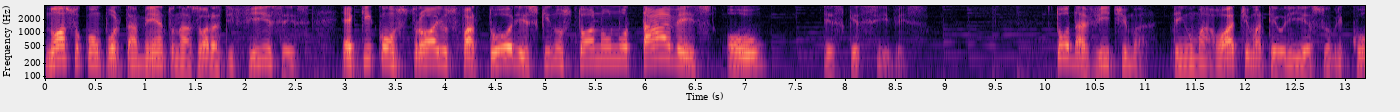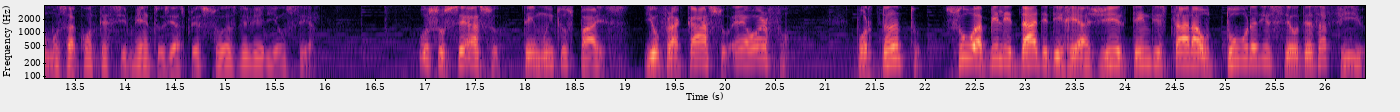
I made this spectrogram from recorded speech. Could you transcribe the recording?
Nosso comportamento nas horas difíceis é que constrói os fatores que nos tornam notáveis ou esquecíveis. Toda vítima tem uma ótima teoria sobre como os acontecimentos e as pessoas deveriam ser. O sucesso tem muitos pais e o fracasso é órfão. Portanto, sua habilidade de reagir tem de estar à altura de seu desafio.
